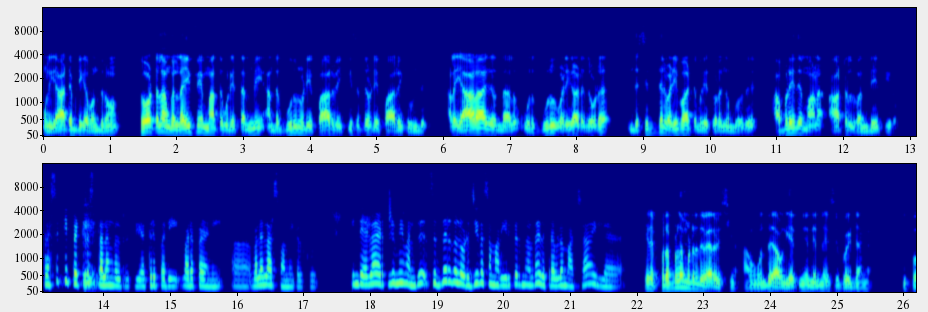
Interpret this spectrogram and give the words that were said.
உங்களுக்கு ஆட்டோமேட்டிக்காக வந்துடும் டோட்டலாக உங்கள் லைஃபே மாற்றக்கூடிய தன்மை அந்த குருவினுடைய பார்வைக்கு, சித்தருடைய பார்வைக்கு உண்டு. ஆனால் யாராக இருந்தாலும் ஒரு குரு வழிகாட்டுதலோட இந்த சித்தர் வழிபாட்டு முறையை தொடங்கும்போது, அபரிதமான ஆற்றல் வந்தே தீரும். பிரசித்தி பெற்ற ஸ்தலங்கள் இருக்கு இல்லையா? திருப்பதி, வடபழனி, வள்ளலார் சுவாமிகள் கோயில். இந்த எல்லா இடத்துலையுமே வந்து சித்தர்களோட ஜீவ சமாதி இருக்கிறதுனால தான் இது பிரபலமாச்சா? இல்லை இல்லை பிரபலம்ன்றது வேற விஷயம். அவங்க வந்து அவங்க ஏற்கனவே நிர்ணயிச்சுட்டு போயிட்டாங்க. இப்போ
